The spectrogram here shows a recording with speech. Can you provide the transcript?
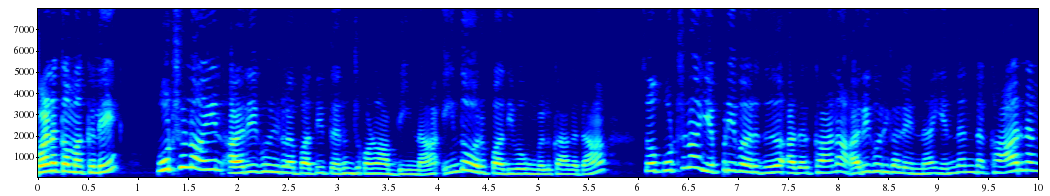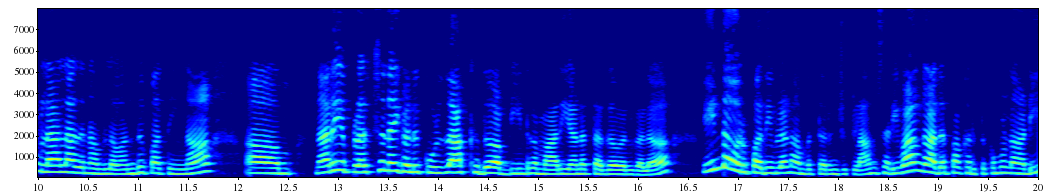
வணக்கம் மக்களே. புற்றுநோயின் அறிகுறிகளை பற்றி தெரிஞ்சுக்கணும் அப்படின்னா இந்த ஒரு பதிவு உங்களுக்காக தான். ஸோ புற்றுநோய் எப்படி வருது? அதற்கான அறிகுறிகள் என்ன? எந்தெந்த காரணங்களால் அது நம்மளை வந்து பார்த்திங்கன்னா நிறைய பிரச்சனைகளுக்கு உள்ளாக்குது அப்படின்ற மாதிரியான தகவல்களை இந்த ஒரு பதிவில் நம்ம தெரிஞ்சுக்கலாம். சரி வாங்க அதை பார்க்கறதுக்கு முன்னாடி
